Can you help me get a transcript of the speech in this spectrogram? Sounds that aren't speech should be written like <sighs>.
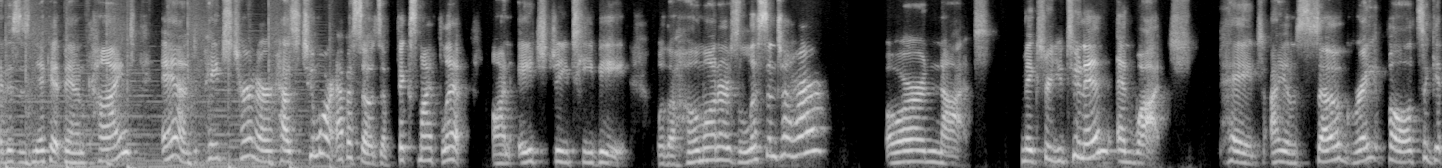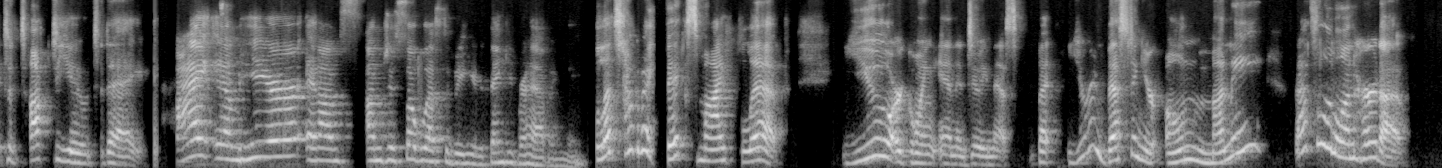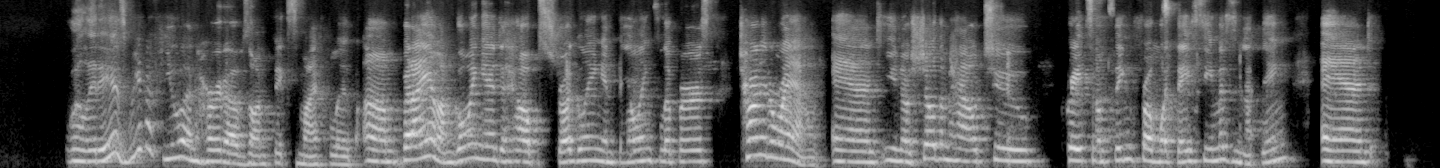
Hi, this is Nick at Bandkind, and Page Turner has two more episodes of Fix My Flip on HGTV. Will the homeowners listen to her or not? Make sure you tune in and watch. Page, I am so grateful to get to talk to you today. I am here and I'm I'm just so blessed to be here. Thank you for having me. Let's talk about Fix My Flip. You are going in and doing this, but you're investing your own money? That's a little unheard of. Well, it is. We have a few unheard ofs on Fix My Flip. Um, but I am, I'm going in to help struggling and failing flippers turn it around and, you know, show them how to create something from what they seem as nothing and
